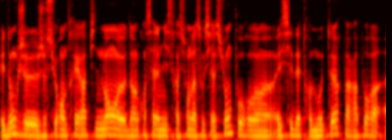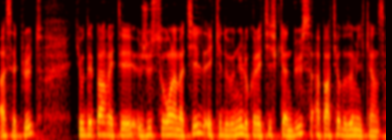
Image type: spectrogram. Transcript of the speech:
Et donc, je, suis rentré rapidement euh, dans le conseil d'administration de l'association pour essayer d'être moteur par rapport à, cette lutte qui au départ était juste souvent la Mathilde et qui est devenu le collectif Canbus à partir de 2015.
